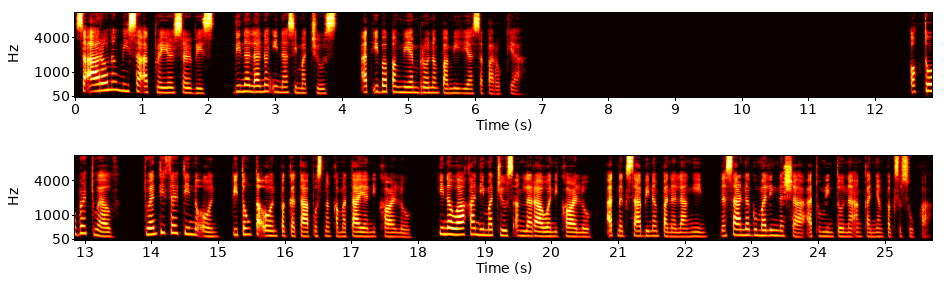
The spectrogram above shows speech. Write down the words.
Sa araw ng misa at prayer service, dinala ng ina si Matthews at iba pang miyembro ng pamilya sa parokya. October 12, 2013 noon, pitong taon pagkatapos ng kamatayan ni Carlo, hinawakan ni Matthews ang larawan ni Carlo at nagsabi ng panalangin na sana gumaling na siya at huminto na ang kanyang pagsusuka.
